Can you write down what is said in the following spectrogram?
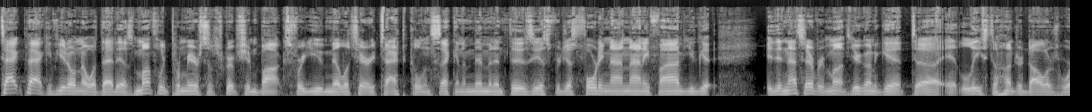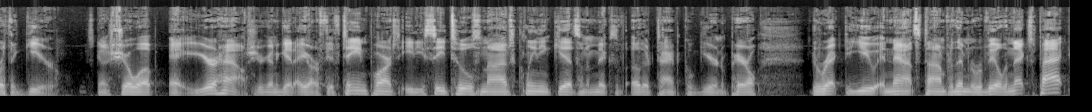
Tac Pack, if you don't know what that is, monthly premier subscription box for you military, tactical, and Second Amendment enthusiasts for just forty nine ninety five. You get, and that's every month. You're going to get uh, at least hundred dollars worth of gear. Going to show up at your house. You're going to get AR-15 parts, EDC tools, knives, cleaning kits, and a mix of other tactical gear and apparel direct to you. And now it's time for them to reveal the next pack.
